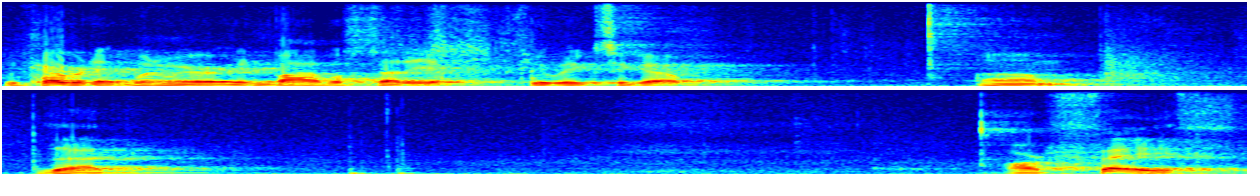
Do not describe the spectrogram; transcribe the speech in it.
we covered it when we were in Bible study a few weeks ago. Um, that our faith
